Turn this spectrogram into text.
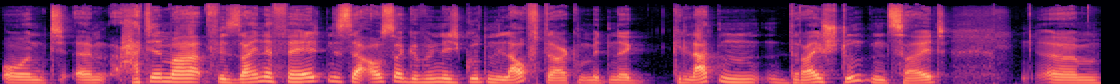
und ähm, hatte mal für seine Verhältnisse außergewöhnlich guten Lauftag mit einer glatten 3-Stunden-Zeit. Ähm,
